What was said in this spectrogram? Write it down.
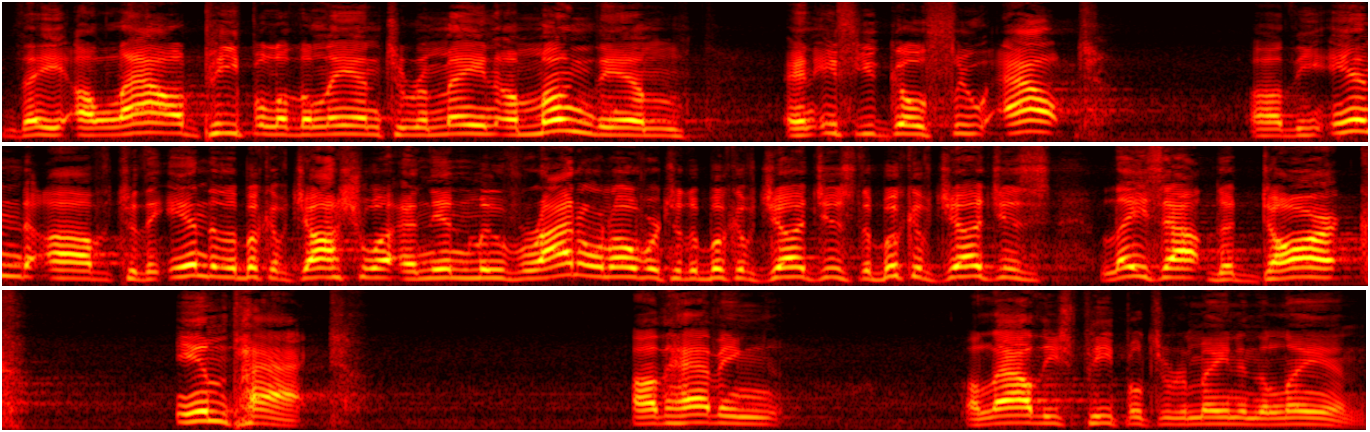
they allowed people of the land to remain among them. And if you go throughout uh, the end of to the end of the book of Joshua and then move right on over to the book of Judges. The book of Judges lays out the dark impact of having allowed these people to remain in the land.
